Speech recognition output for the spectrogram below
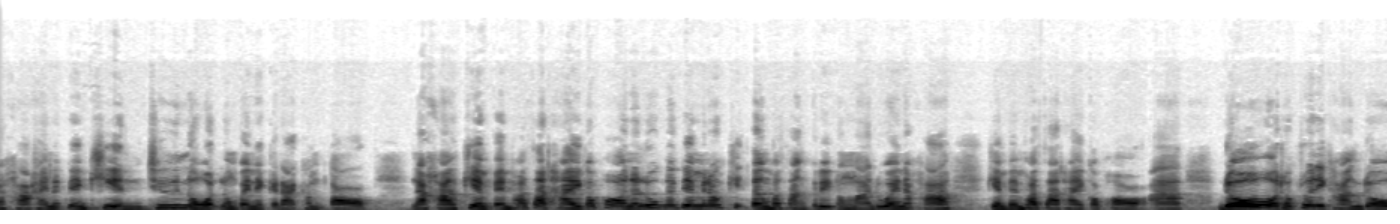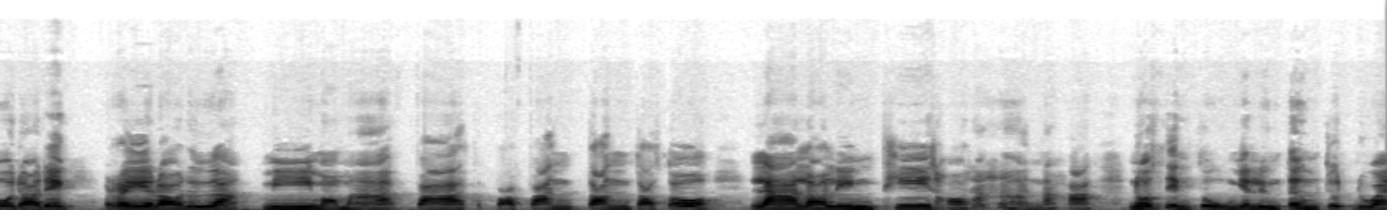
นะคะ ให้นักเรียนเขียนชื่อโน้ตลงไปในกระดาษคำตอบนะคะ เขียนเป็นภาษาไทยก็พอนะลูกนักเรียนไม่ต้องเติมภาษาอังกฤษลงมาด้วยนะคะ เขียนเป็นภาษาไทยก็พออ่าโดทบทวนอีกครั้งโดดอเด็ก เรรอเรือ มีมอม้าฟาปอฟันตอนตอโซลาลอลิงทีทอทหารนะคะ โน้ตเสียงสูงอย่าลืมเติมจุดด้วย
